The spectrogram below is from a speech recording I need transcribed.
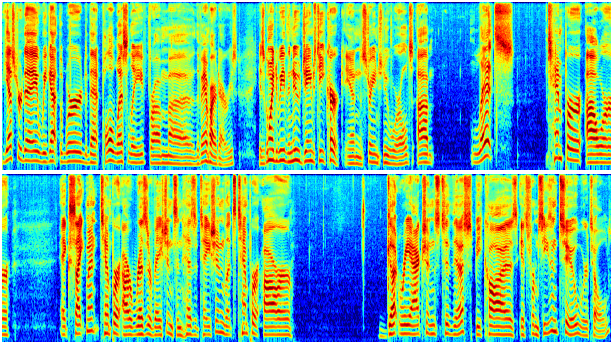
yesterday, we got the word that Paul Wesley from uh, the Vampire Diaries is going to be the new James T. Kirk in Strange New Worlds. Um, let's temper our excitement, temper our reservations and hesitation. Let's temper our gut reactions to this because it's from season two, we're told,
